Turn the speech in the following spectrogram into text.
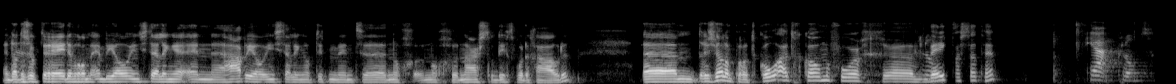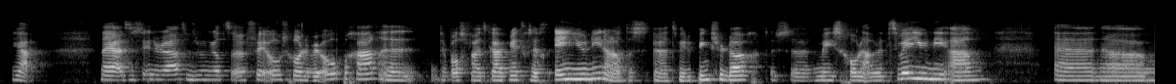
En dat Ja. is ook de reden waarom MBO-instellingen en eh, HBO-instellingen op dit moment eh, nog, nog naarstig dicht worden gehouden. Ehm, er is wel een protocol uitgekomen, vorige eh, week was dat, hè? Ja, klopt. Ja. Nou ja, het is inderdaad de bedoeling dat VO-scholen weer open gaan. Eh, er was vanuit het kabinet gezegd 1 juni. Nou, dat is eh, Tweede Pinksterdag. Dus eh, de meeste scholen houden 2 juni aan. En ehm,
